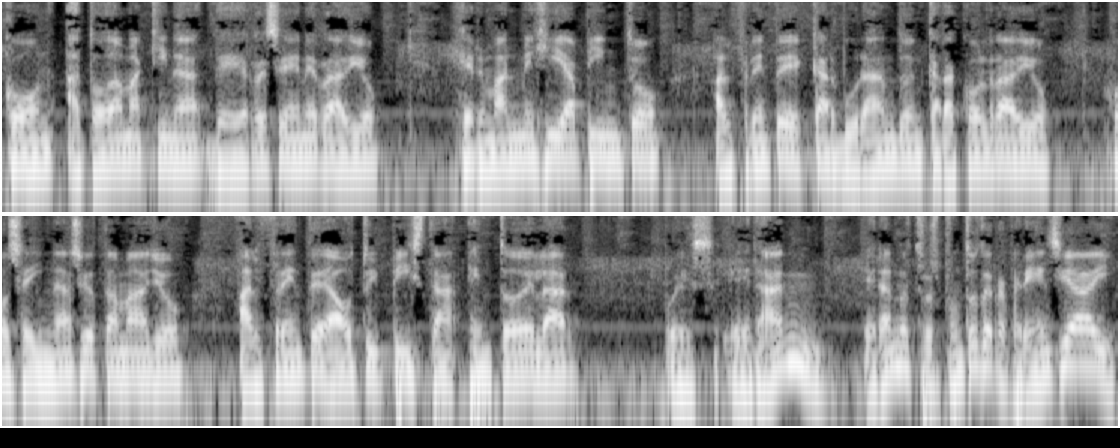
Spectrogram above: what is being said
con a toda máquina de RCN Radio, Germán Mejía Pinto, al frente de Carburando en Caracol Radio, José Ignacio Tamayo, al frente de Auto y Pista en todo el ar, pues eran, eran nuestros puntos de referencia y,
